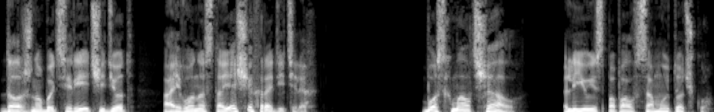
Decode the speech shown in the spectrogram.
Должно быть, речь идет о его настоящих родителях. Босх молчал. Льюис попал в самую точку.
